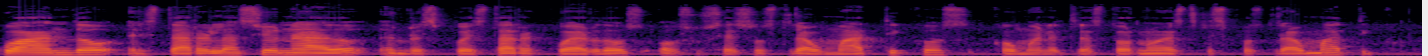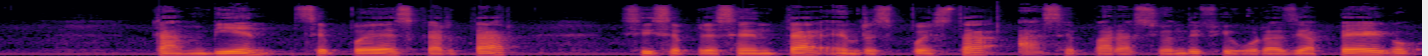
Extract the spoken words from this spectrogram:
cuando está relacionado en respuesta a recuerdos o sucesos traumáticos como en el trastorno de estrés postraumático. También se puede descartar si se presenta en respuesta a separación de figuras de apego,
